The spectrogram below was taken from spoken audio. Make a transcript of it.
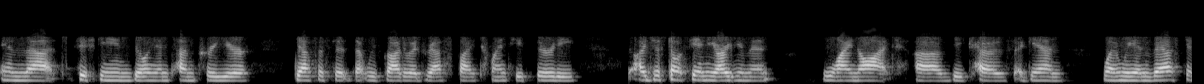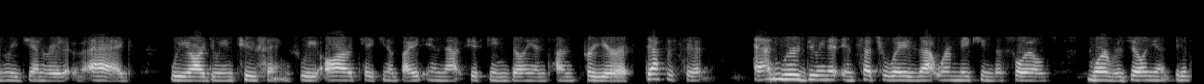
in that 15 billion ton per year deficit that we've got to address by 2030 I just don't see any argument why not, uh, because again, when we invest in regenerative ag, we are doing two things. We are taking a bite in that 15 billion ton per year deficit, and we're doing it in such a way that we're making the soils more resilient if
